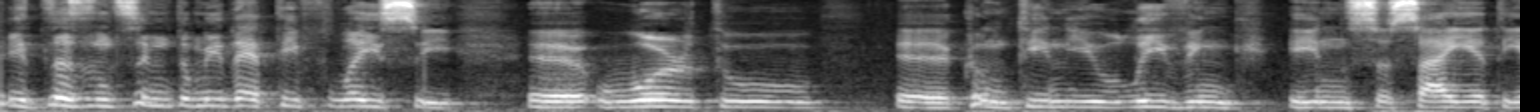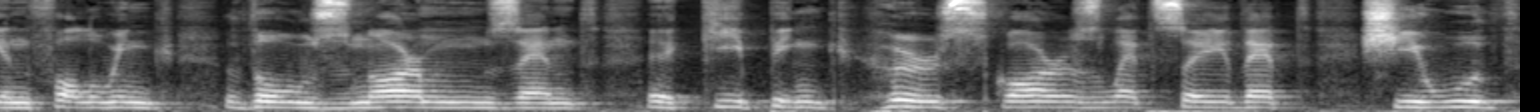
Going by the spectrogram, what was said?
it doesn't seem to me that if Lacey uh, were to uh, continue living in society and following those norms and uh, keeping her scores, let's say that she would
